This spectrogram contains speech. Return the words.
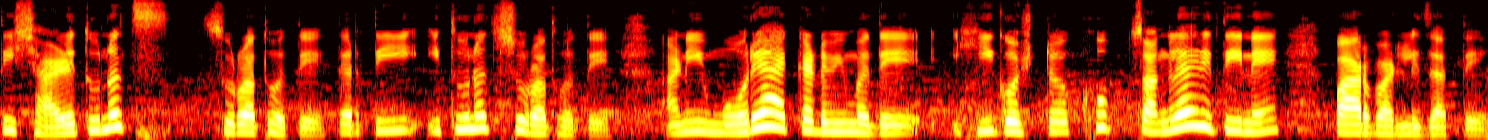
ती शाळेतूनच सुरुवात होते. तर ती इथूनच सुरुवात होते. आणि मोऱ्या अकॅडमीमध्ये ही गोष्ट खूप चांगल्या रीतीने पार पाडली जाते.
